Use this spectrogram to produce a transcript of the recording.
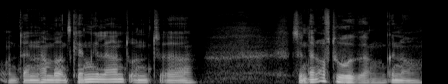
Und dann haben wir uns kennengelernt und äh, sind dann auf Tour gegangen, genau.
